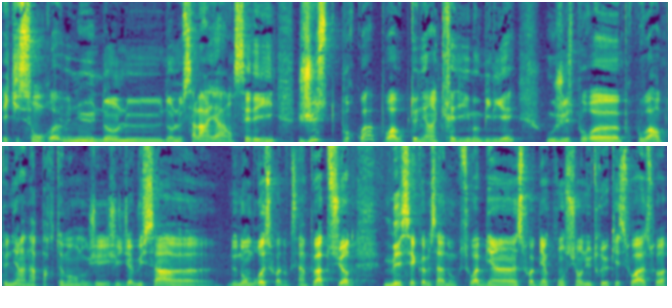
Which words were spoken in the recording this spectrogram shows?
et qui sont revenus dans le, dans le salariat en CDI, juste pourquoi? Pour obtenir un crédit immobilier ou juste pour, euh, pour pouvoir obtenir un appartement. Donc j'ai déjà vu ça euh, de nombreuses fois. Donc c'est un peu absurde, mais c'est comme ça. Donc sois bien, sois bien conscient du truc et soit, soit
